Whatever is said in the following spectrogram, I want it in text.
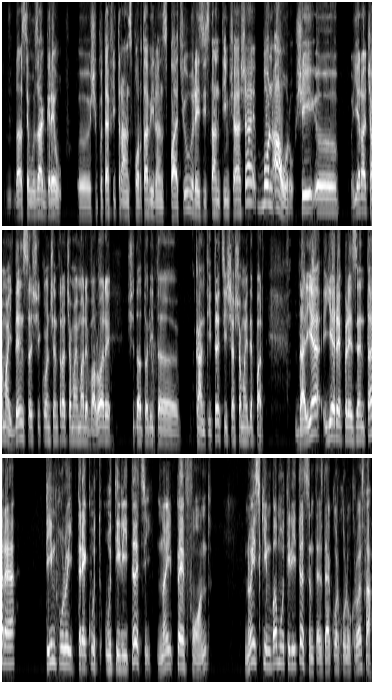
da, se uza greu uh, și putea fi transportabilă în spațiu, rezista în timp și așa, bun aurul. Și uh, era cea mai densă și concentra cea mai mare valoare și datorită cantității și așa mai departe. Dar ea e reprezentarea timpului trecut, utilității. Noi pe fond, noi schimbăm utilități, sunteți de acord cu lucrul ăsta?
